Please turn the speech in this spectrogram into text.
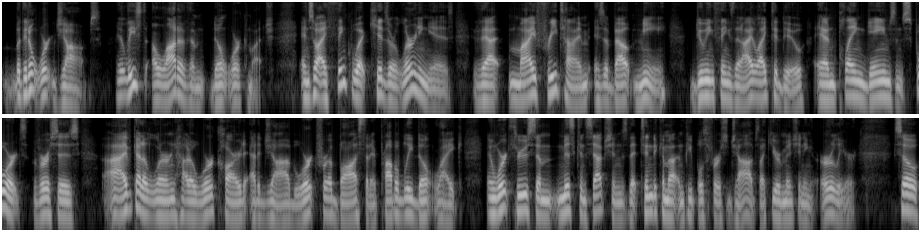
but they don't work jobs. At least a lot of them don't work much. And so I think what kids are learning is that my free time is about me doing things that I like to do and playing games and sports versus I've got to learn how to work hard at a job, work for a boss that I probably don't like, and work through some misconceptions that tend to come out in people's first jobs, like you were mentioning earlier. So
